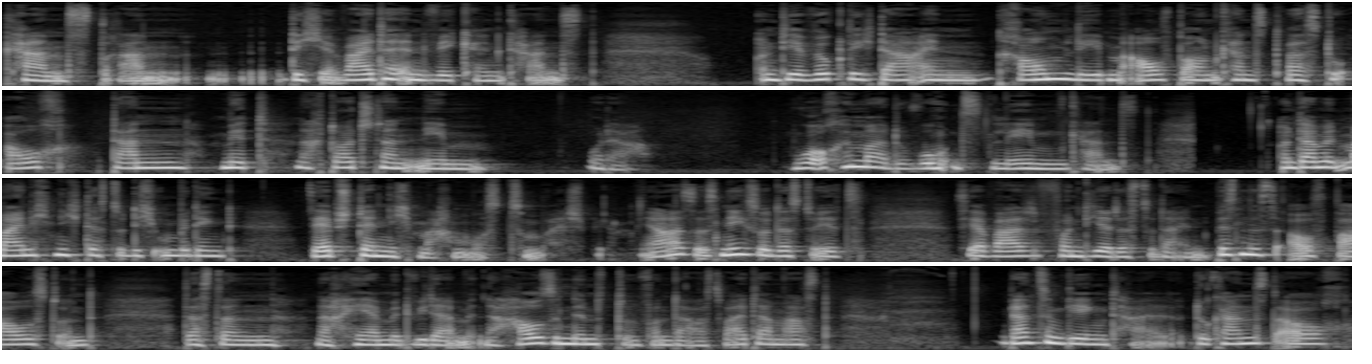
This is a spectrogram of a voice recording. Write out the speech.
kannst dran, dich weiterentwickeln kannst und dir wirklich da ein Traumleben aufbauen kannst, was du auch dann mit nach Deutschland nehmen oder wo auch immer du wohnst, leben kannst. Und damit meine ich nicht, dass du dich unbedingt selbstständig machen musst, zum Beispiel. Ja, es ist nicht so, dass du jetzt, sie erwartet von dir, dass du dein Business aufbaust und das dann nachher mit wieder mit nach Hause nimmst und von da aus weitermachst. Ganz im Gegenteil. Du kannst auch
